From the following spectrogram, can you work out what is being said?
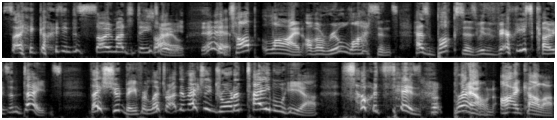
So it goes into so much detail. yeah. The top line of a real license has boxes with various codes and dates. They should be from left to right. They've actually drawn a table here. So it says brown, eye color,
